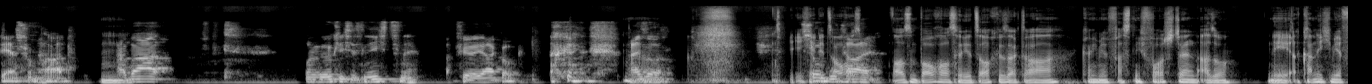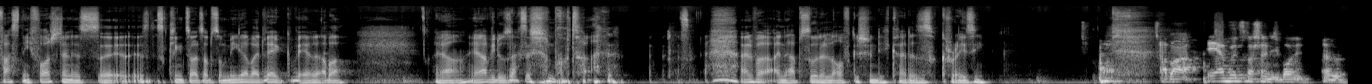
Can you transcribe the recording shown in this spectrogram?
Der ist schon hart. Mhm. Aber unmöglich ist nichts, ne? Für Jakob. also. Ich hätte jetzt brutal. auch aus, aus, dem Bauch raus jetzt auch gesagt, ah, kann ich mir fast nicht vorstellen. Also Nee, kann ich mir fast nicht vorstellen. Es, äh, es, es klingt so, als ob es so mega weit weg wäre, aber ja, ja, wie du sagst, ist schon brutal. Einfach eine absurde Laufgeschwindigkeit, das ist so crazy. Aber er wird es wahrscheinlich wollen. Also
